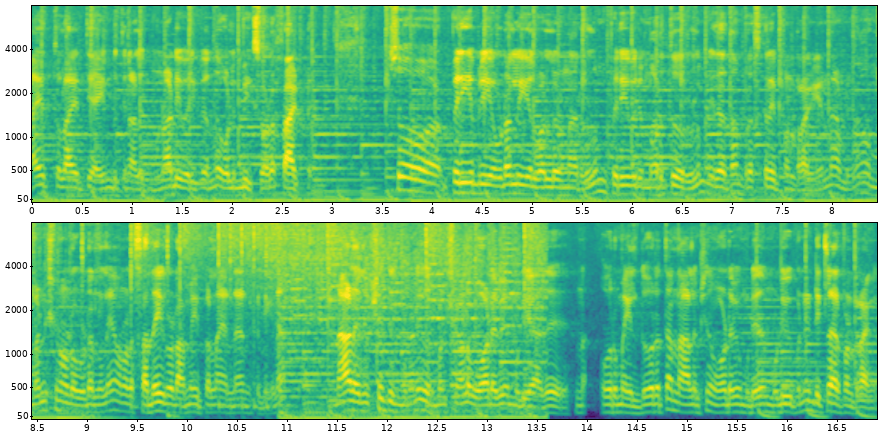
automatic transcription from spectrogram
ஆயிரத்தி தொள்ளாயிரத்தி ஐம்பத்தி நாலுக்கு முன்னாடி வரைக்கும் இருந்த ஒலிம்பிக்ஸோட ஃபேக்ட் ஸோ பெரிய பெரிய உடலியல் வல்லுநர்களும் பெரிய பெரிய மருத்துவர்களும் இதை தான் ப்ரெஸ்கிரைப் பண்ணுறாங்க என்ன அப்படின்னா ஒரு மனுஷனோட உடல்நிலை அவனோட சதைகளோட அமைப்பெல்லாம் என்னன்னு கேட்டிங்கன்னா நாலு நிமிஷத்துக்கு முன்னாடி ஒரு மனுஷனால் ஓடவே முடியாது. ஒரு மைல் தூரத்தை நாலு நிமிஷம் ஓடவே முடியாது முடிவு பண்ணி டிக்ளேர் பண்ணுறாங்க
